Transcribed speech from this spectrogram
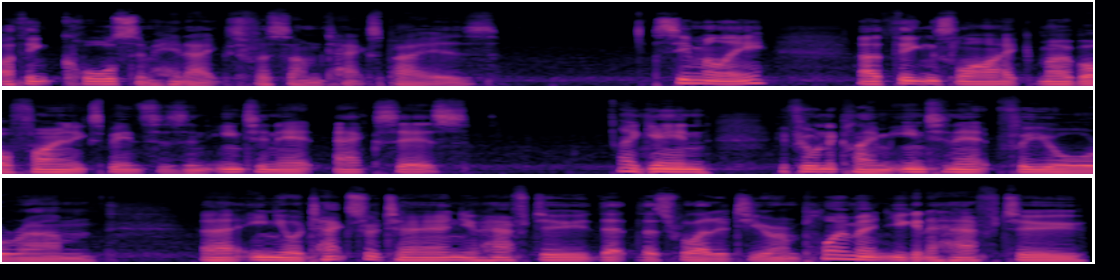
I think cause some headaches for some taxpayers. Similarly, uh, things like mobile phone expenses and internet access. Again, if you want to claim internet for your um, uh, in your tax return, you have to that that's related to your employment. You're going to have to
